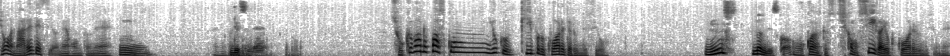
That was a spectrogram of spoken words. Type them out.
要は慣れですよね、本当ね。うん。ですね。職場のパソコン、よくキーボード壊れてるんですよ。ん？何ですか？わかんないですけど、しかも C がよく壊れるんですよね。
